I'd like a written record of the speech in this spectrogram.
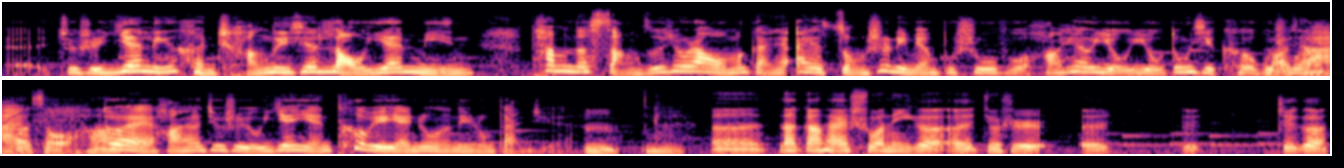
呃，就是烟龄很长的一些老烟民，他们的嗓子就让我们感觉，哎呀，总是里面不舒服，好像有有东西咳不出来咳，嗽哈。，对，好像就是有咽炎特别严重的那种感觉。嗯嗯呃，那刚才说那个呃，就是呃呃，这个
